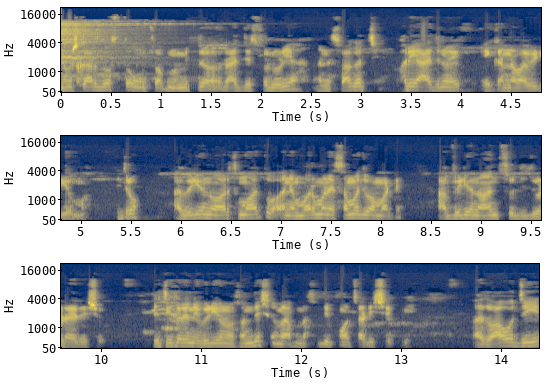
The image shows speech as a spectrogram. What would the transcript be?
નમસ્કાર દોસ્તો, હું છું આપનો મિત્ર રાજેશ વડોડિયા અને સ્વાગત છે ફરી આજનો એક એક નવા વિડીયોમાં. મિત્રો, આ વિડીયોનો અર્થ મહત્વ અને મર્મને સમજવા માટે આ વિડીયોના અંત સુધી જોડાઈ રહેશો. જેથી કરીને વિડીયોનો સંદેશ અમે આપના સુધી પહોંચાડી શકીએ. તો આવો જઈએ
